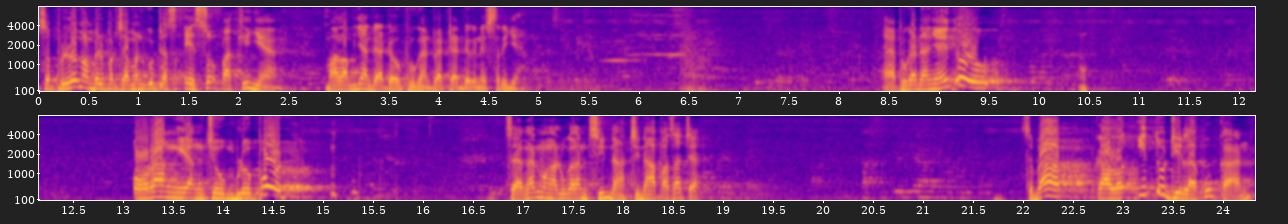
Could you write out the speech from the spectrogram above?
sebelum ambil perjamuan kudas esok paginya, malamnya tidak ada hubungan badan dengan istrinya. Eh, bukan hanya itu. Orang yang jomblo pun jangan mengalukan zina, zina apa saja. Sebab kalau itu dilakukan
